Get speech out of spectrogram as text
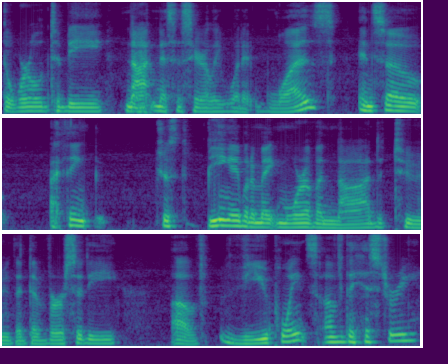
the world to be, not necessarily what it was. And so I think just being able to make more of a nod to the diversity of viewpoints of the history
